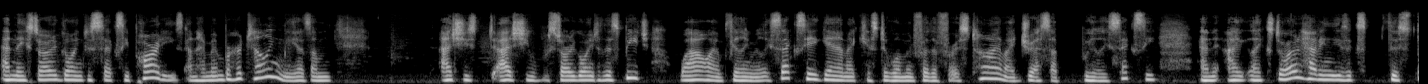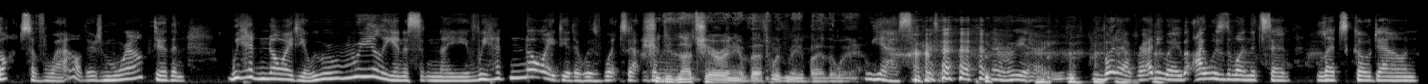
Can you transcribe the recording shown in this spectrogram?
And they started going to sexy parties. And I remember her telling me as I'm as she as she started going to this beach, wow, I'm feeling really sexy again. I kissed a woman for the first time. I dress up really sexy, and I like started having these these thoughts of wow, there's more out there than we had no idea. We were really innocent and naive. We had no idea there was what's that. She did on. not share any of that with me, by the way. Yes, Never, yeah, whatever. Anyway, I was the one that said, "Let's go down,"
